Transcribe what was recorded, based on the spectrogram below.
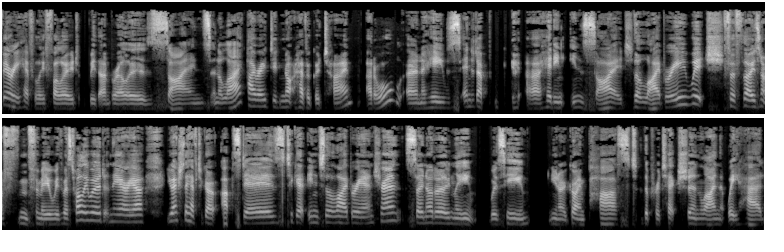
very heavily followed with umbrellas, signs, and the alike. Hyro did not have a good time at all, and he was ended up uh, heading inside the library, which, for those not f- familiar with West Hollywood and the area, you actually have to go upstairs to get into the library entrance. So not only was he you know, going past the protection line that we had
